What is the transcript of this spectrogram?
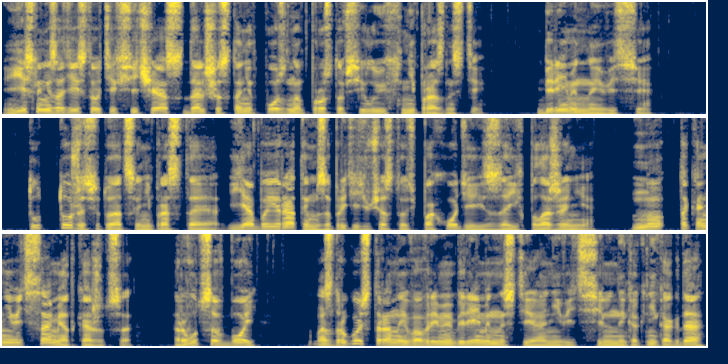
И если не задействовать их сейчас, дальше станет поздно просто в силу их непраздности. Беременные ведь все – Тут тоже ситуация непростая. Я бы и рад им запретить участвовать в походе из-за их положения. Но так они ведь сами откажутся. Рвутся в бой. А с другой стороны, во время беременности они ведь сильны как никогда.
